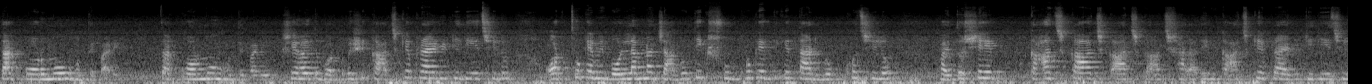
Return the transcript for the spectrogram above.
তার কর্মও হতে পারে। তার কর্মও হতে পারে। সে হয়তো বড্ড বেশি কাজকে প্রায়োরিটি দিয়েছিল। অর্থকে আমি বললাম না, জাগতিক সুখভোগের দিকে তার লক্ষ্য ছিল। হয়তো সে কাজ কাজ কাজ কাজ, সারাদিন কাজকে প্রায়োরিটি দিয়েছিল,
